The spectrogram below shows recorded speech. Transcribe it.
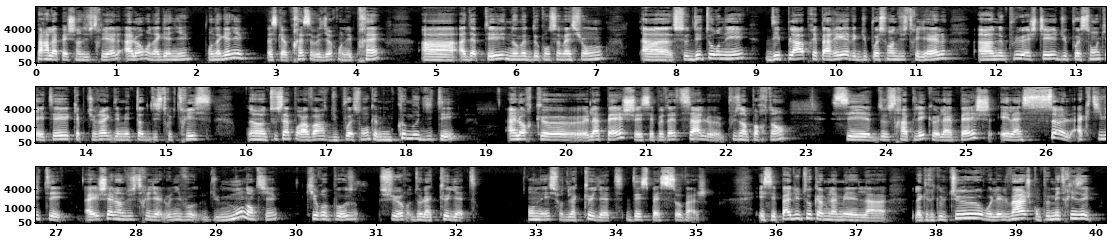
par la pêche industrielle, alors on a gagné. On a gagné. Parce qu'après, ça veut dire qu'on est prêt à adapter nos modes de consommation, à se détourner des plats préparés avec du poisson industriel, à ne plus acheter du poisson qui a été capturé avec des méthodes destructrices, euh, tout ça pour avoir du poisson comme une commodité, alors que la pêche, et c'est peut-être ça le plus important, c'est de se rappeler que la pêche est la seule activité à échelle industrielle au niveau du monde entier qui repose sur de la cueillette. On est sur de la cueillette d'espèces sauvages. Et c'est pas du tout comme l'agriculture la, ou l'élevage qu'on peut maîtriser.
